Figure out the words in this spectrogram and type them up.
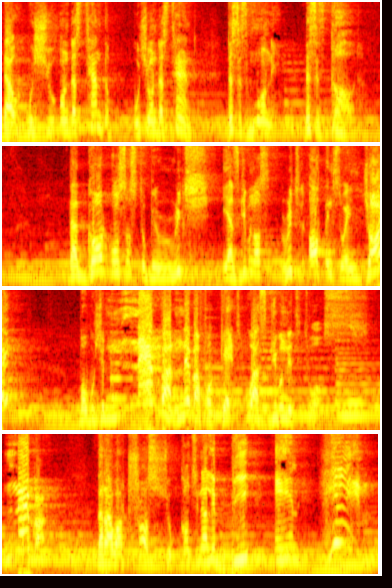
that we should understand the, we should understand this is money, this is God. That God wants us to be rich. He has given us rich in all things to enjoy, but we should never, never forget who has given it to us. Never. That our trust should continually be in Him.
